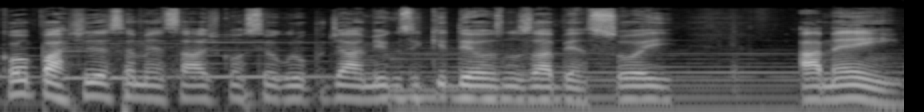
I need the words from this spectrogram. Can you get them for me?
Compartilhe essa mensagem com seu grupo de amigos e que Deus nos abençoe. Amém.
